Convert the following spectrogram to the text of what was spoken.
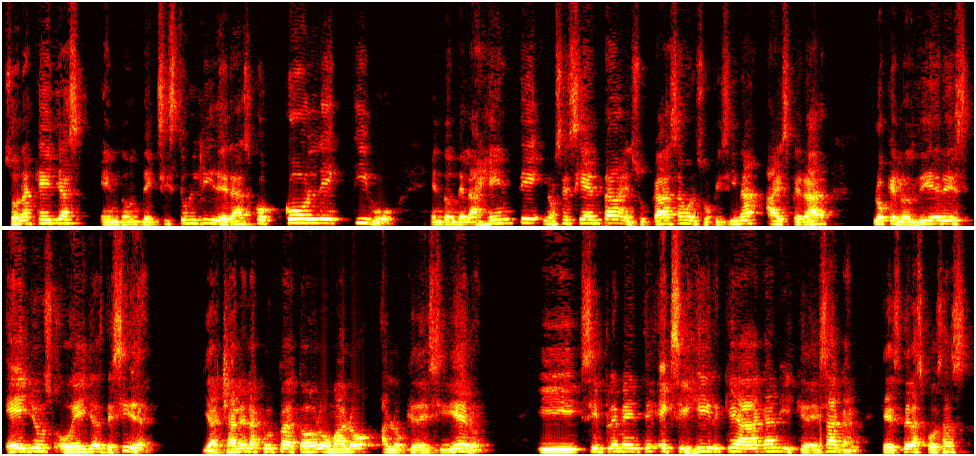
son aquellas en donde existe un liderazgo colectivo, en donde la gente no se sienta en su casa o en su oficina a esperar lo que los líderes, ellos o ellas decidan y a echarle la culpa de todo lo malo a lo que decidieron y simplemente exigir que hagan y que deshagan, que es de las cosas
